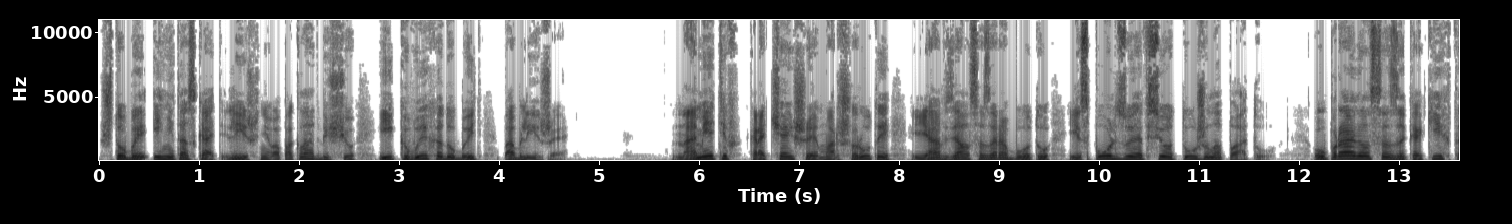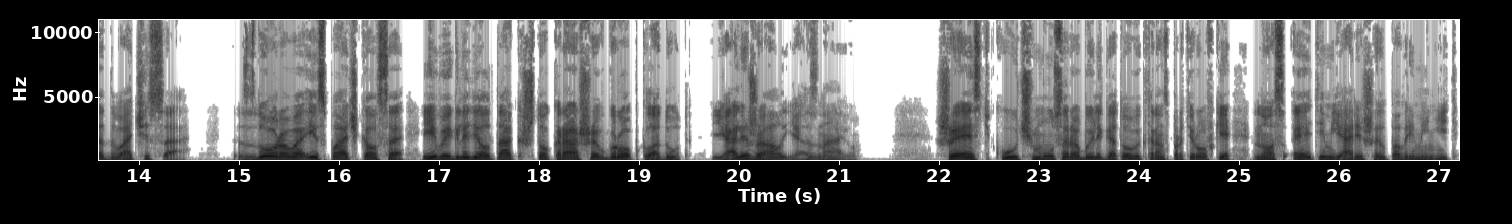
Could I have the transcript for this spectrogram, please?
чтобы и не таскать лишнего по кладбищу, и к выходу быть поближе. Наметив кратчайшие маршруты, я взялся за работу, используя все ту же лопату. Управился за каких-то два часа. Здорово испачкался и выглядел так, что краши в гроб кладут. Я лежал, я знаю. Шесть куч мусора были готовы к транспортировке, но с этим я решил повременить.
